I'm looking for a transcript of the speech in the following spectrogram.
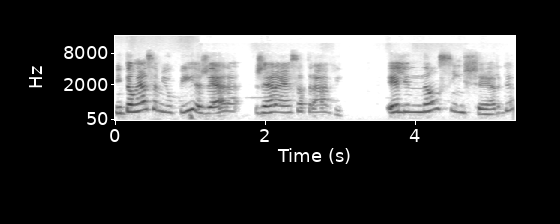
Então, essa miopia gera, gera essa trave. Ele não se enxerga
